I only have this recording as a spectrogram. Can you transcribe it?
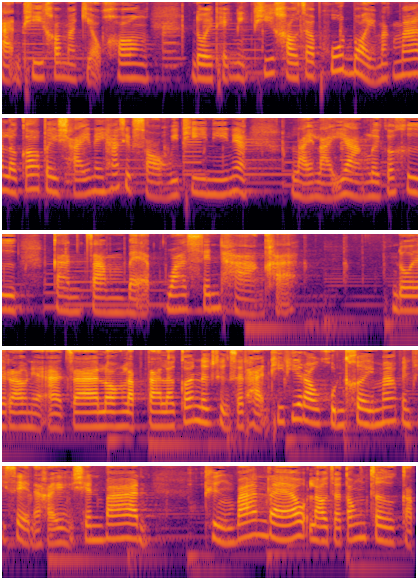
ถานที่เข้ามาเกี่ยวข้อง โดยเทคนิคที่เขาจะพูดบ่อยมากๆ แล้วก็ไปใช้ใน 52 วิธีนี้เนี่ยหลายๆ อย่างเลยก็คือ การจำแบบวาดเส้นทางค่ะ โดยเราเนี่ยอาจจะลองหลับตาแล้วก็นึกถึงสถานที่ที่เราคุ้นเคยมากเป็นพิเศษนะคะ อย่างเช่นบ้าน ถึงบ้านแล้วเราจะต้องเจอกับ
